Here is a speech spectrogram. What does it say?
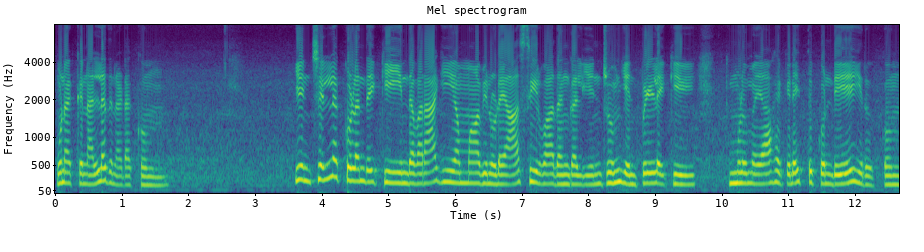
உனக்கு நல்லது நடக்கும். என் செல்ல குழந்தைக்கு இந்த வராகி அம்மாவினுடைய ஆசீர்வாதங்கள் என்றும் என் பிள்ளைக்கு முழுமையாக கிடைத்து கொண்டே இருக்கும்.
